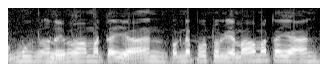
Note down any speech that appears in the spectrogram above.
Huwag mong ano, mamamatay yan. Pag naputol yan, mamamatay yan.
